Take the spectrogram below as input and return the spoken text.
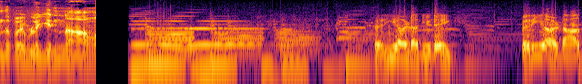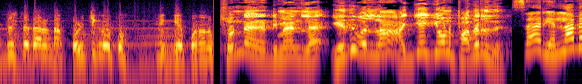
அந்த பைபிள்ல என்ன ஆகும் பெரிய ஆடா நீ டேய் பெரிய ஆடா அதிர்ஷ்டக்காரன் பொழிச்சுக்கு வைப்போம். எங்க போனாலும் சொன்ன டிமாண்ட்ல எதுவெல்லாம் ஐயையோன்னு பதறுது? சார் எல்லாமே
